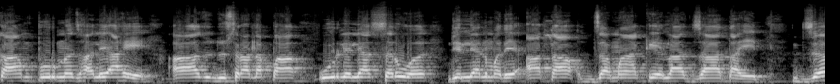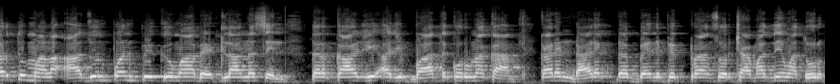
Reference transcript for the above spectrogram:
काम पूर्ण झाले आहे. आज दुसरा टप्पा उरलेल्या सर्व जिल्ह्यांमध्ये आता जमा केला जात आहे. जर तुम्हाला अजून पण पीक विमा भेटला नसेल तर काळजी अजिबात करू नका. कारण डायरेक्ट बेनिफिट ट्रान्सफरच्या माध्यमातून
